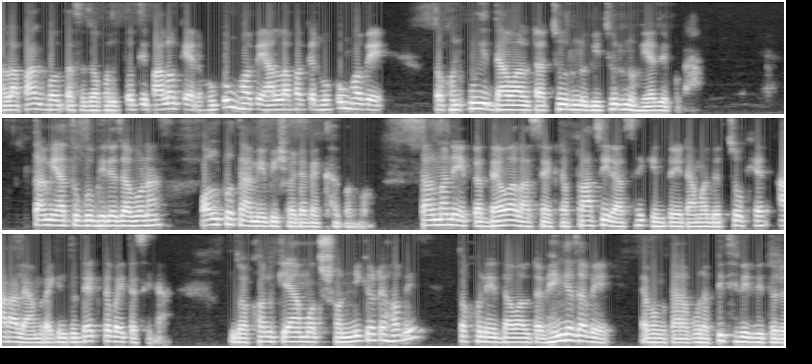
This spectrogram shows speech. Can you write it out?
আল্লাহ পাক বলতেছে, যখন প্রতিপালকের হুকুম হবে, আল্লাহ পাকের হুকুম হবে, তখন ওই দেওয়ালটা চূর্ণ বিচূর্ণ হয়ে যাবে তা আমি এত গভীরে যাব না, অল্পতে আমি বিষয়টা ব্যাখ্যা করব। তার মানে একটা দেওয়াল আছে, একটা প্রাচীর আছে, কিন্তু এটা আমাদের চোখের আড়ালে আমরা কিন্তু দেখতে পাইতেছি না। যখন কেয়ামত সন্নিকটে হবে, তখন এই দেওয়ালটা ভেঙে যাবে এবং তারা পুরো পৃথিবীর ভিতরে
